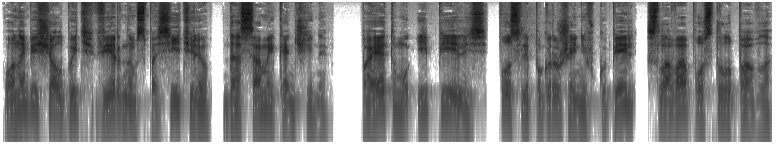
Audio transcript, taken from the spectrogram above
Он обещал быть верным Спасителю до самой кончины. Поэтому и пелись после погружения в купель слова апостола Павла.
